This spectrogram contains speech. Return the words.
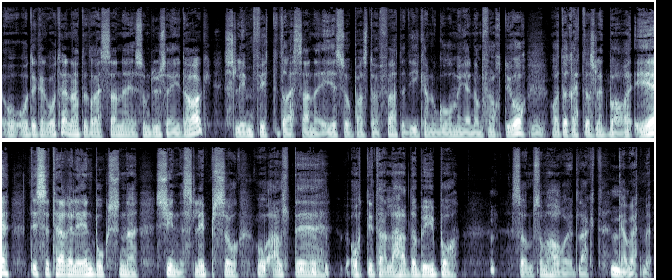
og, det kan godt hende at dressene, som du sier i dag, slimfit-dressene er såpass tøffe at de kan du gå med gjennom 40 år, og at det rett og slett bare er disse terrelenbuksene, skinnslips og, og alt det 80-tallet hadde å by på, som, som har ødelagt. Hva vet vi?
